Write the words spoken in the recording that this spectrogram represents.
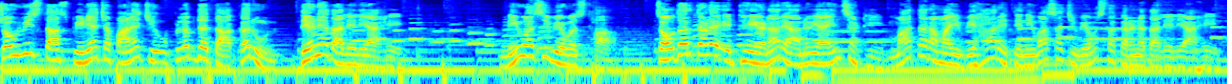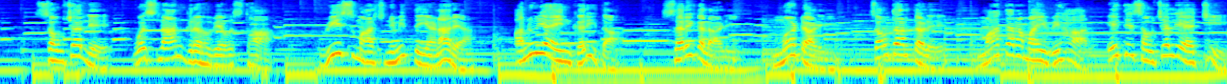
चोवीस तास पिण्याच्या पाण्याची उपलब्धता करून देण्यात आलेली आहे. निवासी व्यवस्था चौदार तळे येथे येणाऱ्या अनुयायींसाठी माता रामाई विहार येथे निवासाची व्यवस्था करण्यात आलेली आहे. शौचालय व स्नानगृह व्यवस्था. वीस मार्च निमित्त येणाऱ्या अनुयायींकरिता सरेकलाळी मटाळी चौदार तळे मातारामाई विहार येथे शौचालयाची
